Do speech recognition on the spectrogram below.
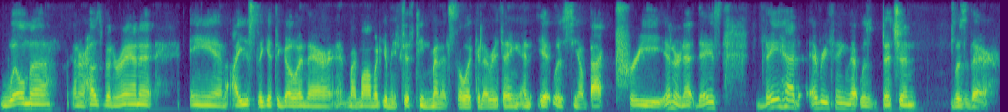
Wilma and her husband ran it, and I used to get to go in there, and my mom would give me 15 minutes to look at everything. And it was you know back pre-internet days, they had everything that was bitching was there,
